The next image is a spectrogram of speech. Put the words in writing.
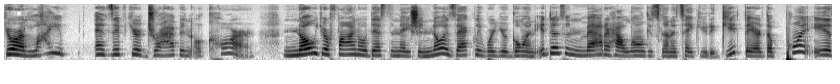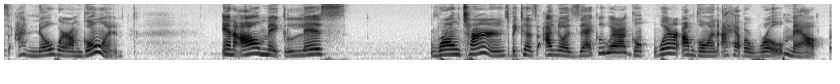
your life as if you're driving a car. Know your final destination. Know exactly where you're going. It doesn't matter how long it's going to take you to get there. The point is, I know where I'm going. And I'll make less wrong turns because I know exactly where I go where I'm going. I have a road map.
